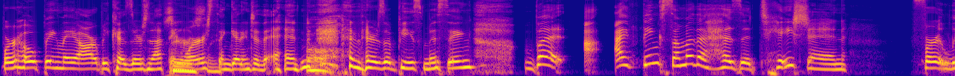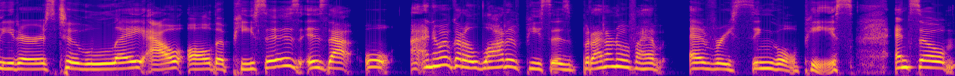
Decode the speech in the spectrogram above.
we're hoping they are because there's nothing Seriously. worse than getting to the end oh. and there's a piece missing. But I think some of the hesitation for leaders to lay out all the pieces is that, well, I know I've got a lot of pieces, but I don't know if I have every single piece. And so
